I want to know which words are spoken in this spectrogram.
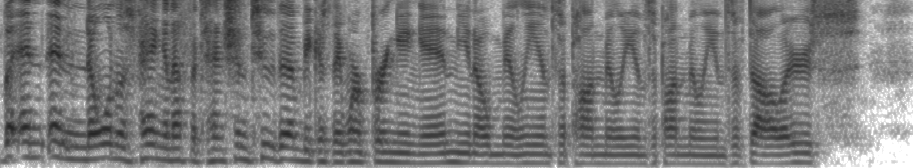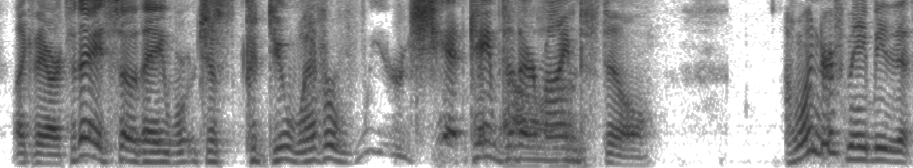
But and and no one was paying enough attention to them because they weren't bringing in you know millions upon millions upon millions of dollars like they are today. So they were just could do whatever weird shit came to their Oh. mind. Still, I wonder if maybe the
